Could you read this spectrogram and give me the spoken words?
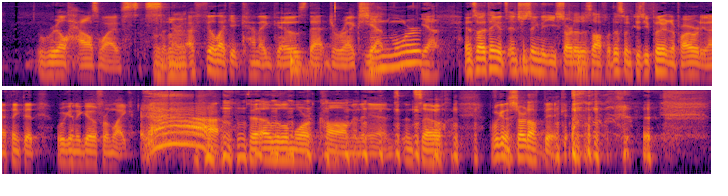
Real Housewives scenario. Mm-hmm. I feel like it kind of goes that direction Yeah. more. Yeah. And so I think it's interesting that you started us off with this one because you put it in a priority, and I think that we're going to go from like ah to a little more calm in the end. And so we're going to start off big.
